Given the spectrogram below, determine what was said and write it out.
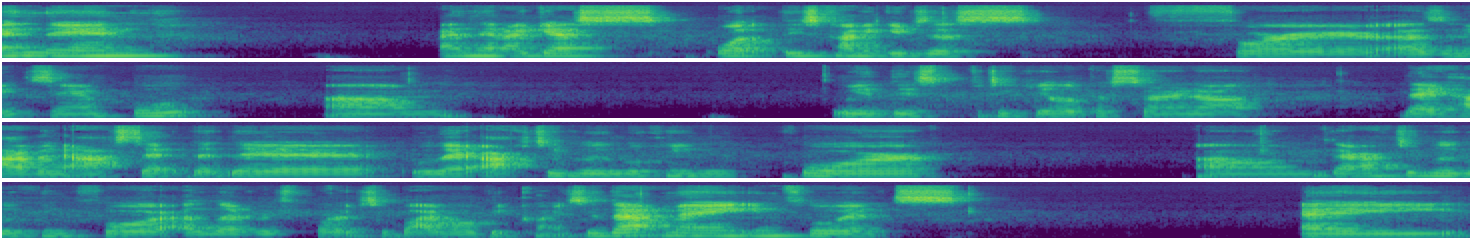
and then and then I guess what this kind of gives us for as an example um, with this particular persona, they have an asset that they're well, they're actively looking for. Um, they're actively looking for a leverage product to buy more Bitcoin. So that may influence a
